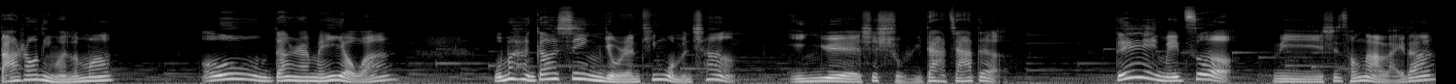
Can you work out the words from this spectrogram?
打扰你们了吗？哦，当然没有啊！我们很高兴有人听我们唱，音乐是属于大家的。对，没错。你是从哪来的？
